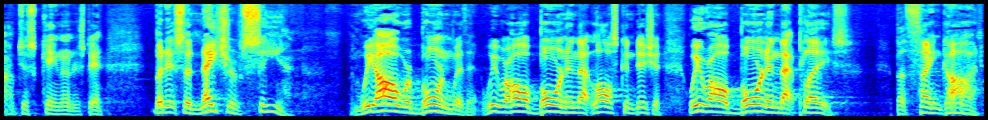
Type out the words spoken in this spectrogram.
i just can't understand. But it's the nature of sin. We all were born with it. We were all born in that lost condition. We were all born in that place. But thank God,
